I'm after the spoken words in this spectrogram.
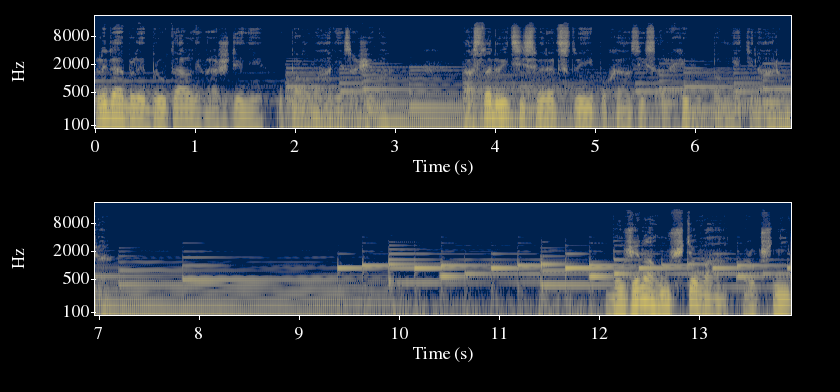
Lidé byli brutálně vražděni, upalováni zaživa. Následující svědectví pochází z archivu Paměti národa. Božena Hůšťová, ročník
